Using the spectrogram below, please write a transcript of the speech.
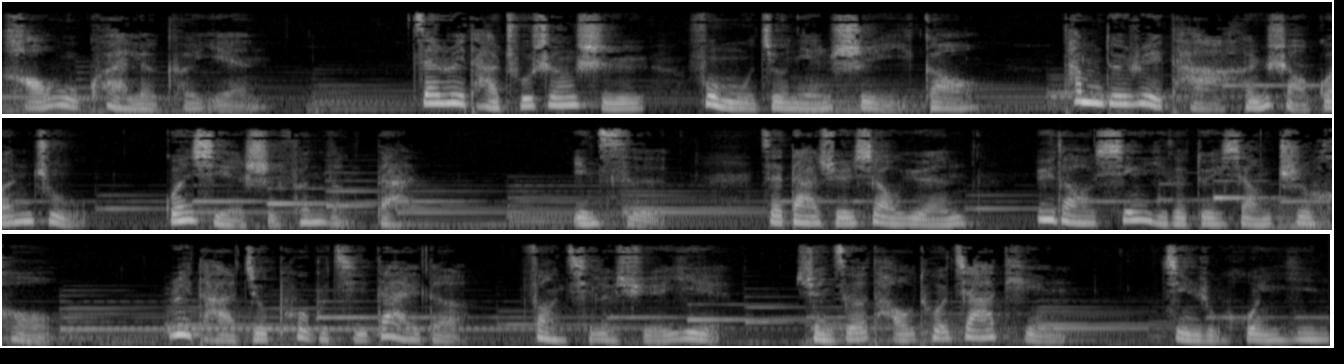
毫无快乐可言。在瑞塔出生时，父母就年事已高，他们对瑞塔很少关注，关系也十分冷淡。因此，在大学校园遇到心仪的对象之后，瑞塔就迫不及待地放弃了学业，选择逃脱家庭，进入婚姻。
